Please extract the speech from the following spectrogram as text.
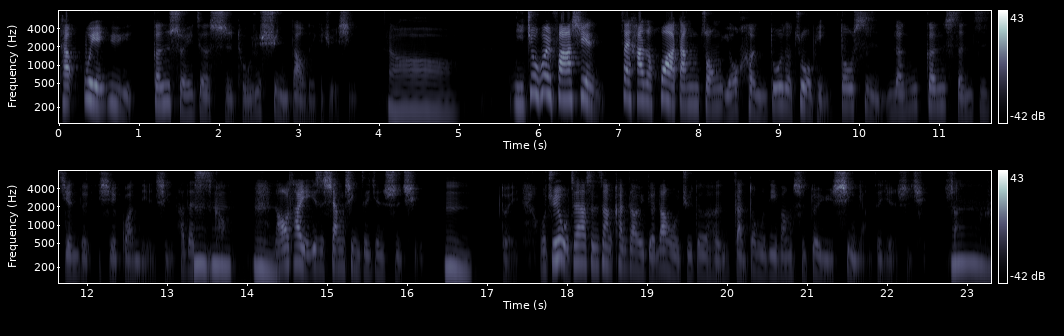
他未欲跟随着使徒去殉道的一个决心。哦，你就会发现，在他的画当中有很多的作品都是人跟神之间的一些关联性，他在思考，嗯嗯，然后他也一直相信这件事情。嗯对我觉得我在他身上看到一个让我觉得很感动的地方，是对于信仰这件事情上。嗯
